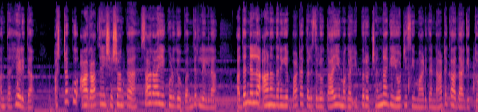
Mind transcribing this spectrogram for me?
ಅಂತ ಹೇಳಿದ. ಅಷ್ಟಕ್ಕೂ ಆ ರಾತ್ರಿ ಶಶಾಂಕ ಸಾರಾಯಿ ಕುಡಿದು ಬಂದಿರಲಿಲ್ಲ. ಅದನ್ನೆಲ್ಲ ಆನಂದನಿಗೆ ಪಾಠ ಕಲಿಸಲು ತಾಯಿ ಮಗ ಇಬ್ಬರು ಚೆನ್ನಾಗಿ ಯೋಚಿಸಿ ಮಾಡಿದ ನಾಟಕ ಅದಾಗಿತ್ತು.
